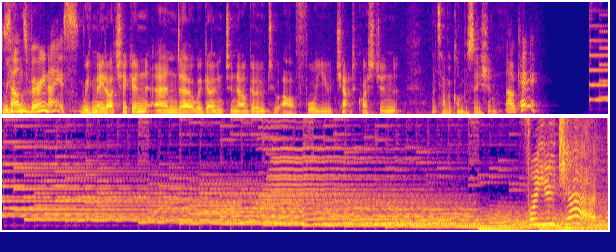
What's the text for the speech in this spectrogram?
Sounds very nice. We've made our chicken, and uh, we're going to now go to our for you chat question. Let's have a conversation. Okay. For you chat.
